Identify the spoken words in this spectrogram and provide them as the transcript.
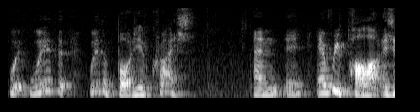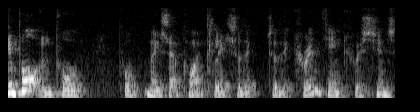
We're, we're, the, we're the body of Christ. And uh, every part is important. Paul Makes that point clear to the, to the Corinthian Christians.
